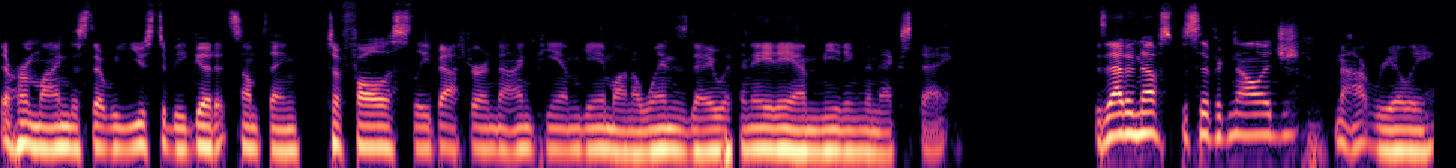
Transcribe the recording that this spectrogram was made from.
that remind us that we used to be good at something to fall asleep after a 9 p.m. game on a Wednesday with an 8 a.m. meeting the next day. Is that enough specific knowledge? Not really.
